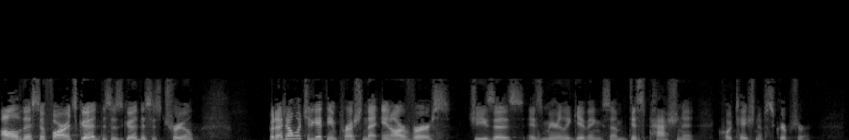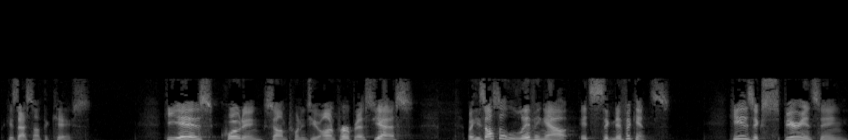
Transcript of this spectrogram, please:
All of this so far, it's good. This is good. This is true. But I don't want you to get the impression that in our verse, Jesus is merely giving some dispassionate quotation of Scripture, because that's not the case. He is quoting Psalm 22 on purpose, yes, but he's also living out its significance. He is experiencing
